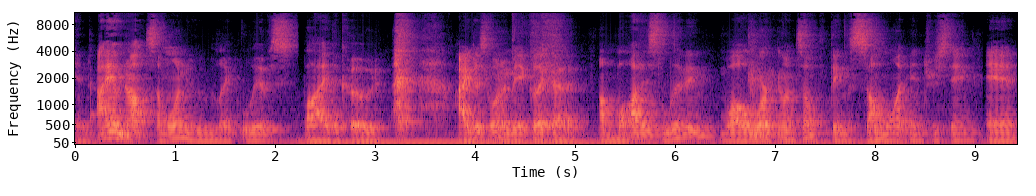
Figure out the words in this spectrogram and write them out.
and I am not someone who like lives by the code. I just want to make like a, a modest living while working on something somewhat interesting. And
